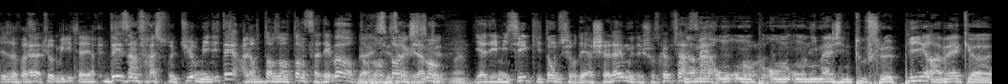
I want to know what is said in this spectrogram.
Des infrastructures militaires. des infrastructures militaires. Alors de temps en temps, ça déborde. De Bah, temps en temps, ça, évidemment, que- ouais. il y a des missiles qui tombent sur des HLM ou des choses comme ça. non mais on, on, bon, on, on imagine tous le pire avec euh,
